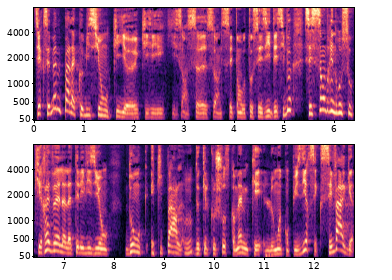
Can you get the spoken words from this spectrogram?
C'est-à-dire que c'est même pas la commission qui, euh, qui, qui s'étant autosaisie décide. C'est Sandrine Rousseau qui révèle à la télévision donc, et qui parle mmh. de quelque chose quand même qui est le moins qu'on puisse dire, c'est que c'est vague,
